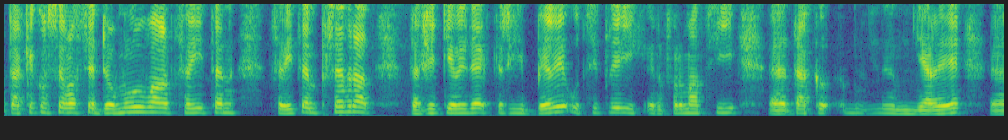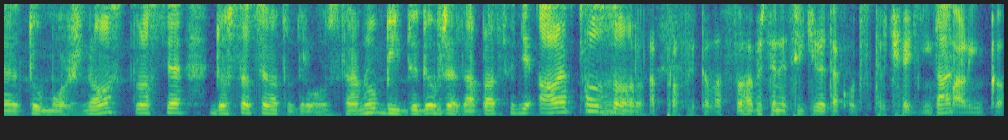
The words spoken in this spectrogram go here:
tak jako se vlastně domlouval celý ten, celý ten převrat převrat. Takže ti lidé, kteří byli u citlivých informací, eh, tak měli eh, tu možnost vlastně dostat se na tu druhou stranu, být dobře zaplaceni, ale pozor. A profitovat z toho, abyste necítili tak odstrčení tak, malinko.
